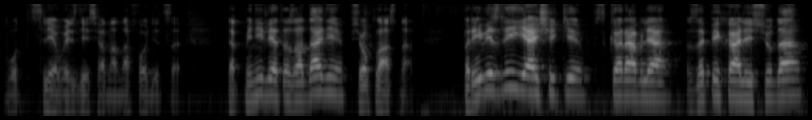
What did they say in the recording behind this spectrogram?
Вот слева здесь она находится. Отменили это задание, все классно. Привезли ящики с корабля, запихали сюда,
